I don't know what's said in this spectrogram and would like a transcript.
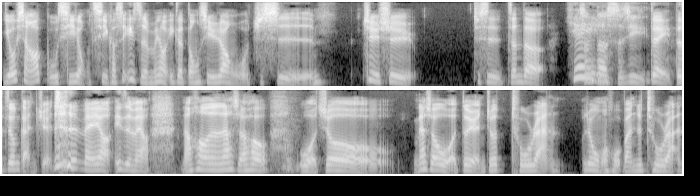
有想要鼓起勇气，可是一直没有一个东西让我就是继续，就是真的真的实际对的这种感觉，就是没有，一直没有。然后那时候我就那时候我队员就突然。就我们伙伴就突然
